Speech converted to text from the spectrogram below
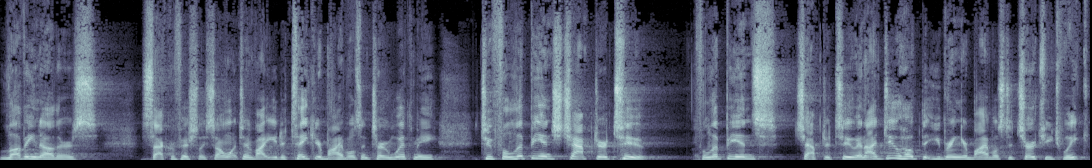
Loving others sacrificially. So I want to invite you to take your Bibles and turn with me to Philippians chapter 2. Philippians chapter 2. And I do hope that you bring your Bibles to church each week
